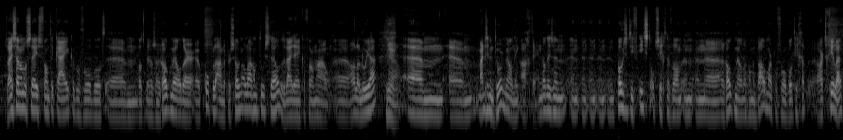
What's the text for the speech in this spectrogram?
Want wij staan er nog steeds van te kijken, bijvoorbeeld, ehm, dat we als een rookmelder eh, koppelen aan een persoonalalarmtoestel. Dat wij denken van, nou, eh, halleluja. Ja. Ehm, ehm, maar er zit een doormelding achter. En dat is een, een, een, een, positief iets ten opzichte van een, een rookmelder van de bouwmarkt bijvoorbeeld. Die gaat hard gillen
